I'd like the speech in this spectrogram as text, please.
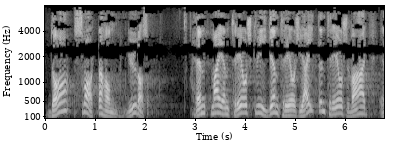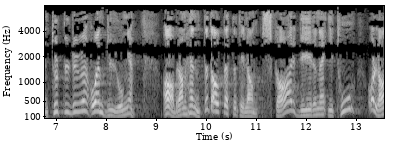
Da svarte han, Gud altså, hent meg en treårs kvige, en treårs geit, en treårs vær, en turteldue og en duunge. Abraham hentet alt dette til han, skar dyrene i to og la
